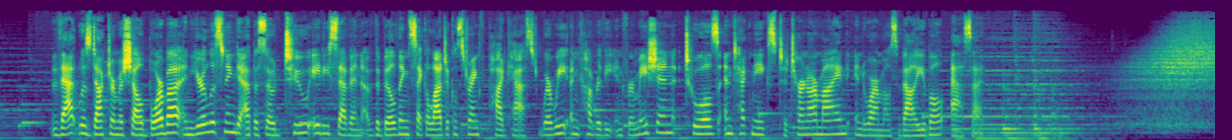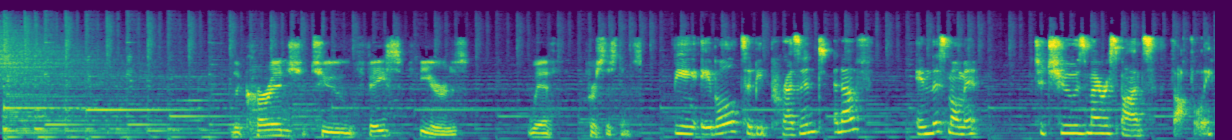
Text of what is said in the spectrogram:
That was Dr. Michelle Borba, and you're listening to episode 287 of the Building Psychological Strength podcast, where we uncover the information, tools, and techniques to turn our mind into our most valuable asset. The courage to face fears with persistence. Being able to be present enough in this moment to choose my response thoughtfully.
